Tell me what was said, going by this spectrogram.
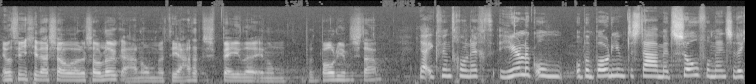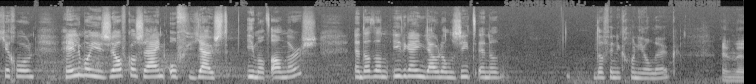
En wat vind je daar zo, eh, zo leuk aan om eh, theater te spelen en om op het podium te staan? Ja, ik vind het gewoon echt heerlijk om op een podium te staan met zoveel mensen. Dat je gewoon helemaal jezelf kan zijn of juist iemand anders. En dat dan iedereen jou dan ziet en dat, dat vind ik gewoon heel leuk. En eh,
